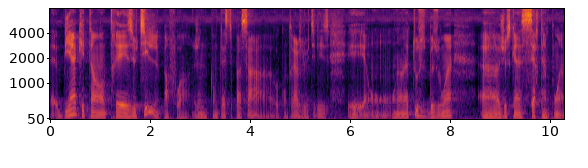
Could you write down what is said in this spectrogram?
euh, bien qu'étant très utile parfois, je ne conteste pas ça, au contraire, je l'utilise et on, en a tous besoin jusqu'à un certain point.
